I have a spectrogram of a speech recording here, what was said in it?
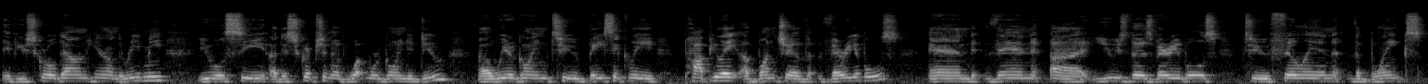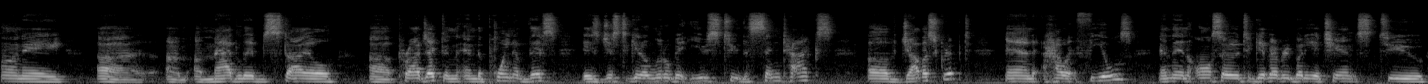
If you scroll down here on the README, you will see a description of what we're going to do. Uh, we are going to basically populate a bunch of variables and then uh, use those variables to fill in the blanks on a uh, um, a Madlib style uh, project. And, and the point of this is just to get a little bit used to the syntax of JavaScript and how it feels. And then also to give everybody a chance to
